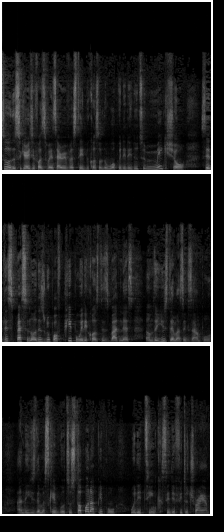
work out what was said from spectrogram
to the security forces for inside River State because of the work that they do to make sure, say this person or this group of people where they cause this badness, um, they use them as example and they use them as scapegoat to stop other people where they think say they fit to triumph.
